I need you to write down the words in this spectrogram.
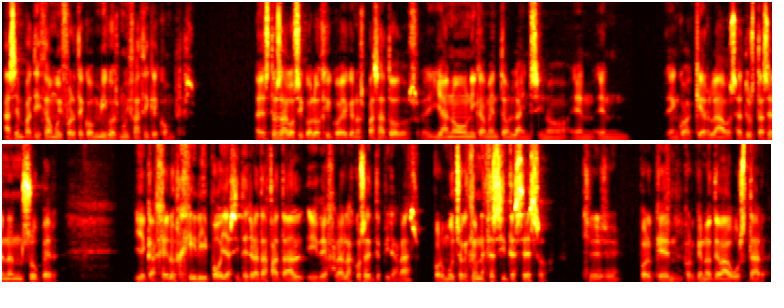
has empatizado muy fuerte conmigo, es muy fácil que compres. Esto es algo psicológico, ¿eh? que nos pasa a todos, ya no únicamente online, sino en, en cualquier lado. O sea, tú estás en un súper y el cajero es gilipollas y te trata fatal y dejarás las cosas y te pirarás. Por mucho que tú necesites eso. Sí, sí. Porque, porque no te va a gustar.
